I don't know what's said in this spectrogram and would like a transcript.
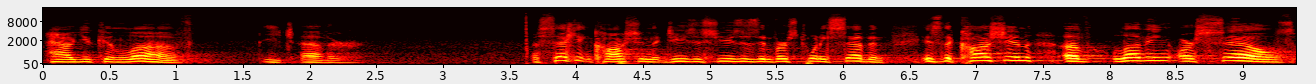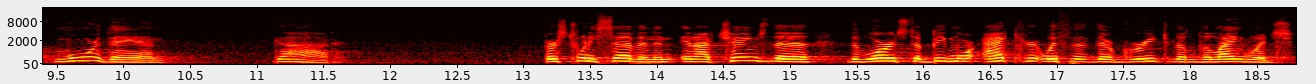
how you can love each other. A second caution that Jesus uses in verse 27 is the caution of loving ourselves more than God. Verse 27, and, and I've changed the, the words to be more accurate with the, the Greek, the, the language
